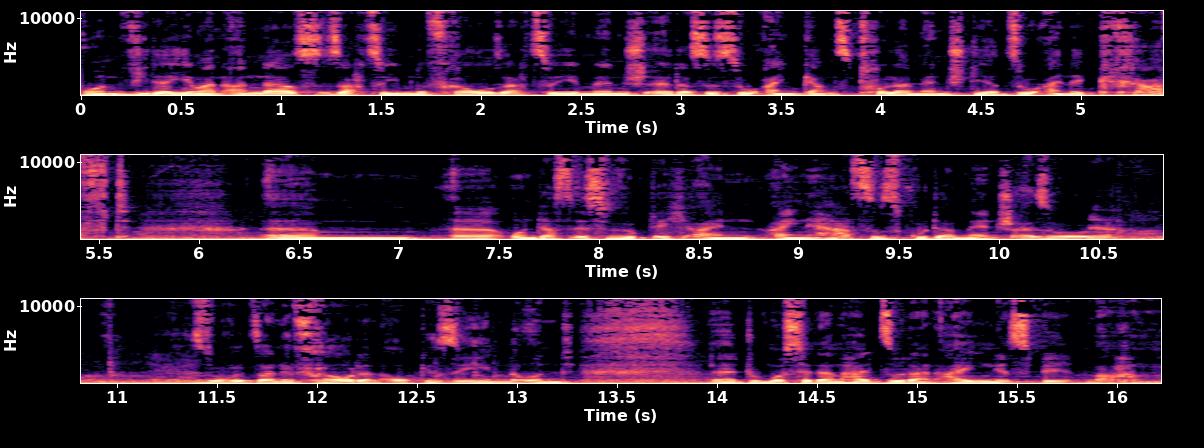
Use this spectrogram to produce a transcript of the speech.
Und wieder jemand anders sagt zu ihm, eine Frau sagt zu ihm, Mensch, äh, das ist so ein ganz toller Mensch, die hat so eine Kraft. Ähm, äh, und das ist wirklich ein, ein herzensguter Mensch. Also Ja. so wird seine Frau dann auch gesehen und äh, du musst dir dann halt so dein eigenes Bild machen.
